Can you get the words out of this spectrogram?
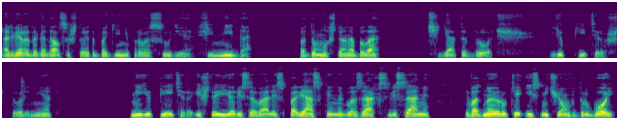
Альвера догадался, что это богиня правосудия, Фемида. Подумал, что она была чья-то дочь, Юпитера, что ли, нет? Не Юпитера, и что ее рисовали с повязкой на глазах, с весами в одной руке и с мечом в другой.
